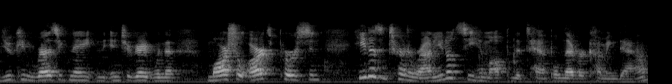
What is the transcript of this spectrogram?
You can resonate and integrate. When the martial arts person, he doesn't turn around. You don't see him up in the temple, never coming down.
